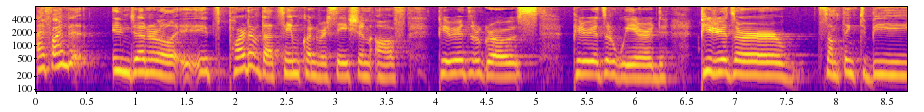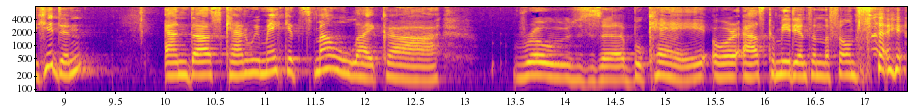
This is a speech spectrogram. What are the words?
I find it in general, it's part of that same conversation of periods are gross, periods are weird, periods are something to be hidden, and thus, can we make it smell like a rose bouquet, or as comedians in the film say,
